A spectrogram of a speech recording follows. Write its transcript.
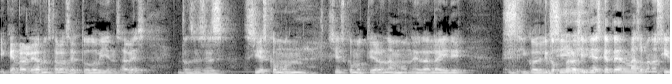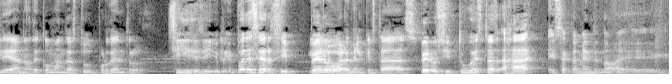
y que en realidad no estabas del todo bien, ¿sabes? Entonces es sí es como un, sí es como tirar una moneda al aire psicodélico, pero sí tienes que tener más o menos idea, ¿no? De cómo andas tú por dentro. Sí, sí, sí. Puede ser, sí, pero... el lugar en el que estás. Pero si tú estás, ajá, exactamente, ¿no? Eh,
